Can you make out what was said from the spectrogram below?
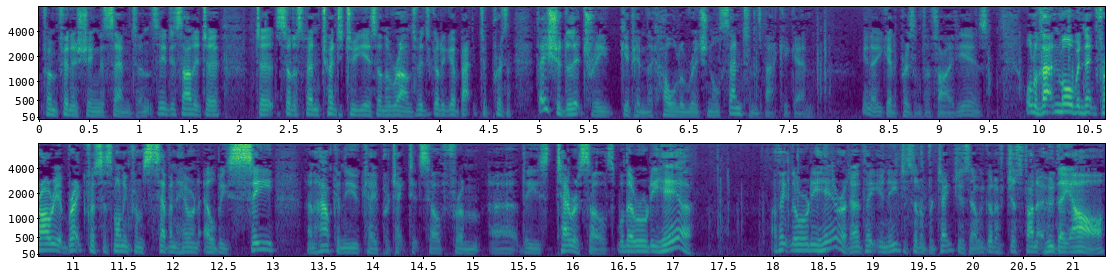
from finishing the sentence. He decided to, to sort of spend 22 years on the run, so he's got to go back to prison. They should literally give him the whole original sentence back again. You know, you go to prison for five years. All of that and more with Nick Ferrari at breakfast this morning from 7 here on LBC. And how can the UK protect itself from uh, these terror cells? Well, they're already here. I think they're already here. I don't think you need to sort of protect yourself. We've got to just find out who they are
